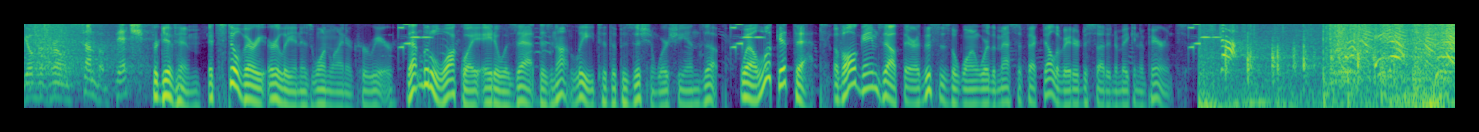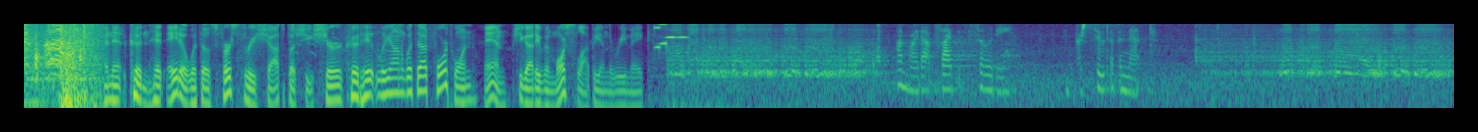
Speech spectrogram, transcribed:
you overgrown son of a bitch. Forgive him. It's still very early in his one liner career. That little walkway Ada was at does not lead to the position where she ends up. Well, look at that. Of all games out there, this is the one where the Mass Effect elevator decided to make an appearance. Stop! Ada! Annette couldn't hit Ada with those first three shots, but she sure could hit Leon with that fourth one. And she got even more sloppy in the remake. I'm right outside the facility, in pursuit of Annette.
